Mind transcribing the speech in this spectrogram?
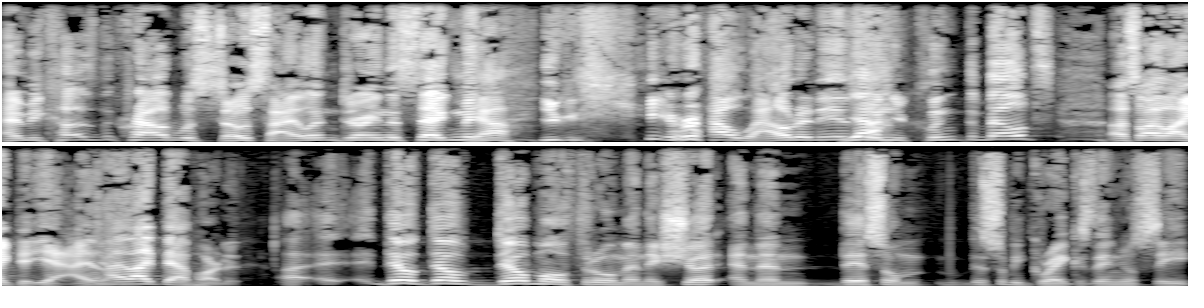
and because the crowd was so silent during the segment, Yeah. you could hear how loud it is Yeah. when you clink the belts. Uh, so I liked it. Yeah, I, I like that part of it. Uh, they'll they'll they'll mow through them, and they should. And then this will this will be great because then you'll see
